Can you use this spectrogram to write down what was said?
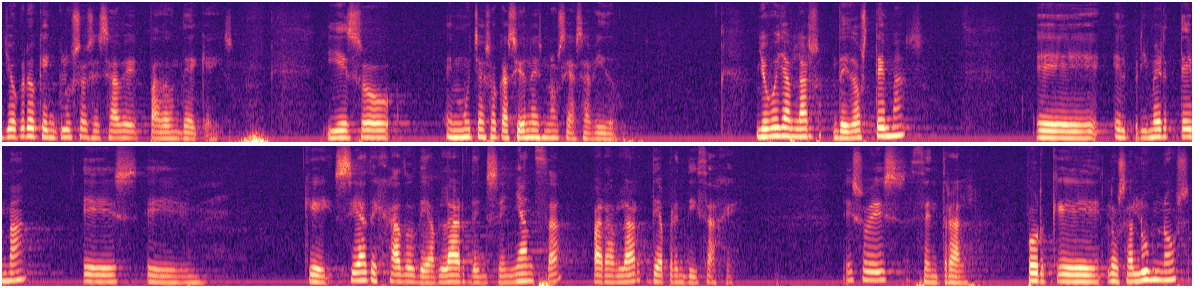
yo creo que incluso se sabe para dónde hay que ir. Y eso en muchas ocasiones no se ha sabido. Yo voy a hablar de dos temas eh, el primer tema es eh, que se ha dejado de hablar de enseñanza para hablar de aprendizaje. Eso es central, porque los alumnos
